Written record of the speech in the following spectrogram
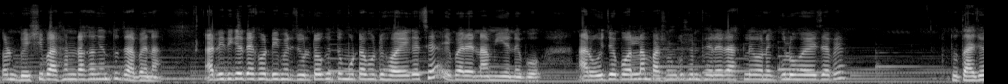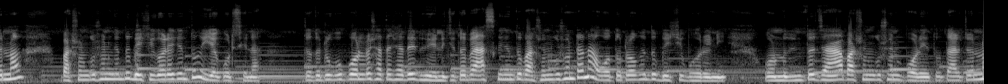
কারণ বেশি বাসন রাখা কিন্তু যাবে না। আর এদিকে দেখো ডিমের ঝুলটাও কিন্তু মোটামুটি হয়ে গেছে, এবারে নামিয়ে নেব। আর ওই যে বললাম বাসন কুসন ফেলে রাখলে অনেকগুলো হয়ে যাবে। তো তাই জন্য বাসন কুসন কিন্তু বেশি করে কিন্তু ইয়ে করছি না। যতটুকু পড়ল সাথে সাথে ধুয়ে নিচ্ছি। তবে আজকে কিন্তু বাসন কুসনটা না অতটাও কিন্তু বেশি ভরেনি। অন্যদিন তো যা বাসন কুসন পড়ে, তো তার জন্য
